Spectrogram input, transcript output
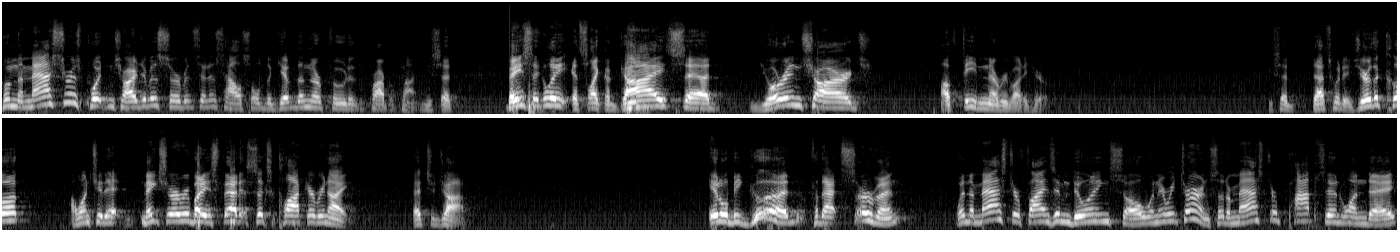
Whom the master has put in charge of his servants in his household to give them their food at the proper time. He said, Basically, it's like a guy said, You're in charge of feeding everybody here. Said, That's what it is. You're the cook. I want you to make sure everybody's fed at 6 o'clock every night. That's your job. It'll be good for that servant when the master finds him doing so when he returns. So the master pops in one day.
